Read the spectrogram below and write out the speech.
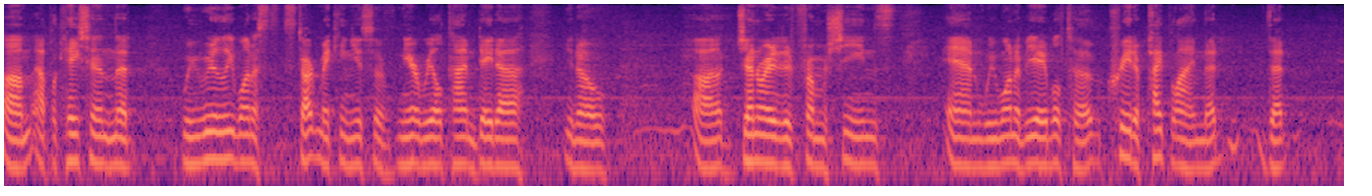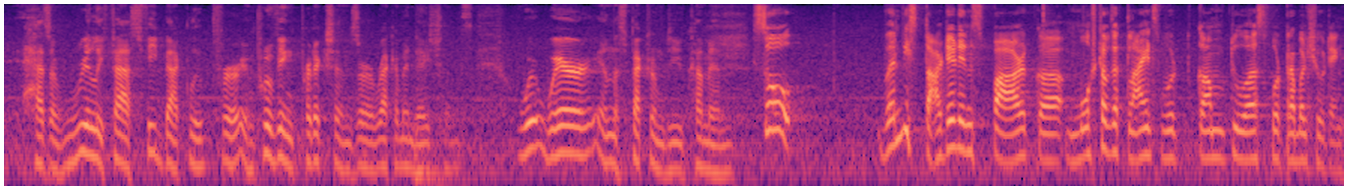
um, application that we really want to start making use of near real-time data, you know, uh, generated from machines and we want to be able to create a pipeline that, that has a really fast feedback loop for improving predictions or recommendations. Where, where in the spectrum do you come in? So, when we started in Spark, uh, most of the clients would come to us for troubleshooting.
